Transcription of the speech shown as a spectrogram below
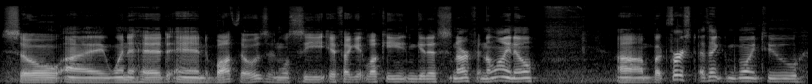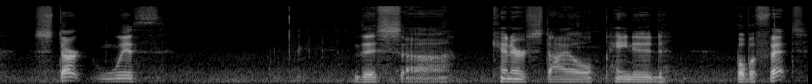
So I went ahead and bought those, and we'll see if I get lucky and get a Snarf and a Lion-O. Um, but first, I think I'm going to start with this uh, Kenner style painted Boba Fett.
